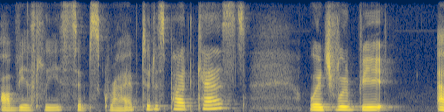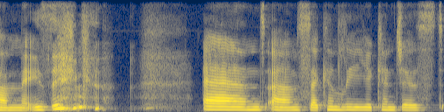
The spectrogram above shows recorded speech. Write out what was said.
obviously subscribe to this podcast, which would be amazing. and um, secondly, you can just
